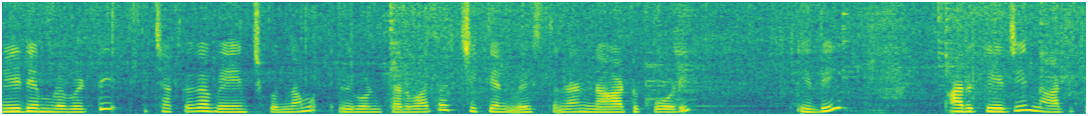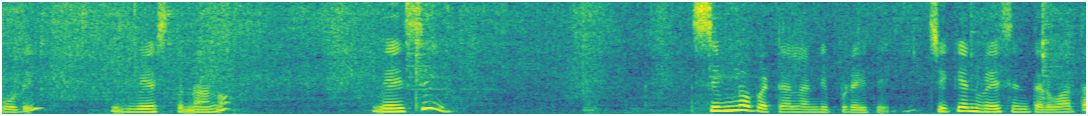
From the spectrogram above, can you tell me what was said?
మీడియంలో పెట్టి చక్కగా వేయించుకుందాము. ఇదిగోండి తర్వాత చికెన్ వేస్తున్నాను నాటుకోడి. ఇది అర కేజీ నాటుకోడి ఇది వేస్తున్నాను. వేసి సిమ్లో పెట్టాలండి ఇప్పుడైతే. చికెన్ వేసిన తర్వాత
